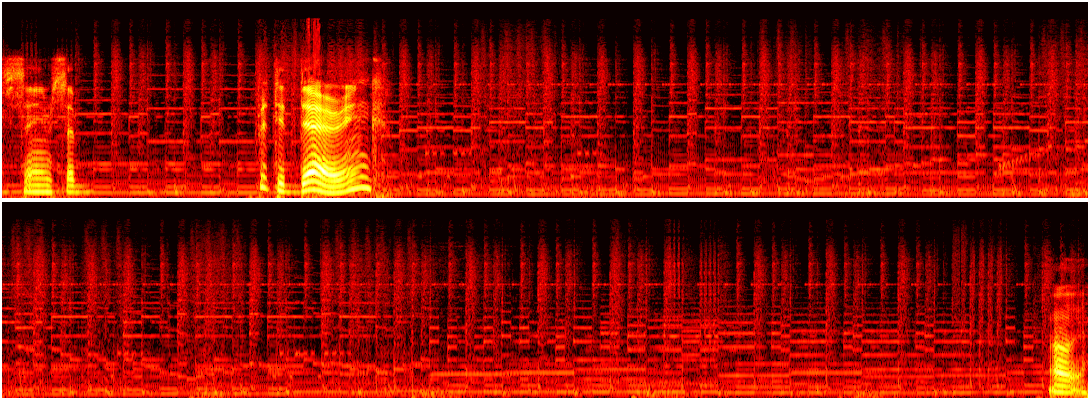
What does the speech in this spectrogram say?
seems a pretty daring Oh. Yeah.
